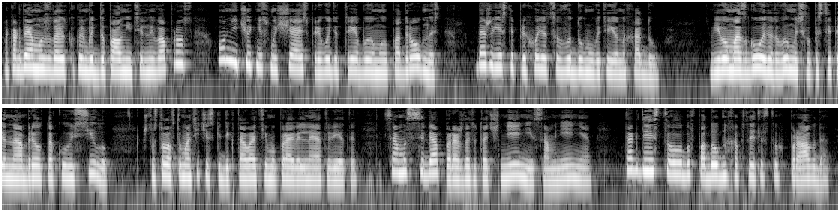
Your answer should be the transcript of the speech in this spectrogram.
А когда ему задают какой-нибудь дополнительный вопрос, он, ничуть не смущаясь, приводит требуемую подробность, даже если приходится выдумывать ее на ходу. В его мозгу этот вымысел постепенно обрел такую силу, что стал автоматически диктовать ему правильные ответы, сам из себя порождать уточнения и сомнения. Так действовало бы в подобных обстоятельствах правда –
